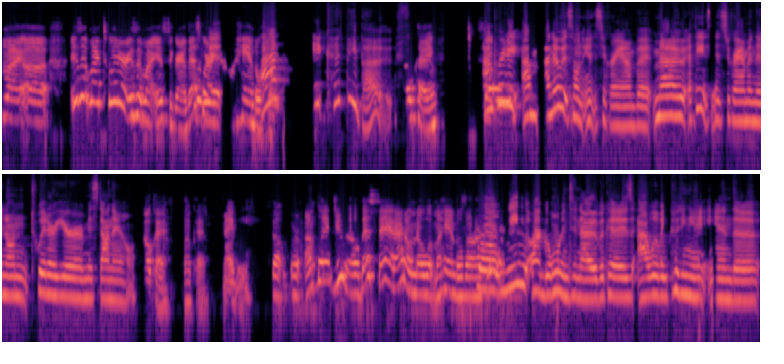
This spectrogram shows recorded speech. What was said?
my uh is it my Twitter? is it my Instagram? That's where I got my handle. I, it could be both. Okay. So, I'm pretty. I'm, I know it's on Instagram, but no, I think it's Instagram, and then on Twitter, you're Miss Donnell. Okay. Okay. Maybe. So I'm glad you know. That's sad. I don't know what my handles are. Well, we are going to know because I will be putting it in the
